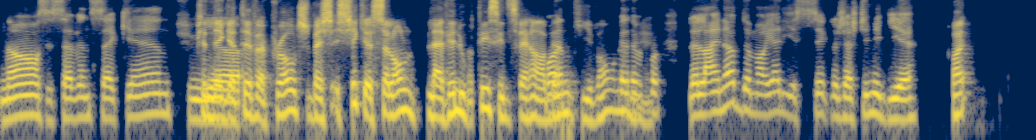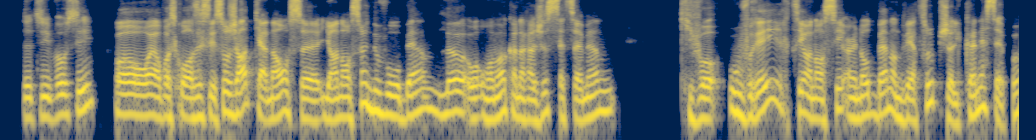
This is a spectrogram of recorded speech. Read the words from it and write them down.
Non, c'est Seven Seconds. Puis, puis Negative Approach. Ben, je, sais que selon la ville où tu c'est différents ouais, bands qui y vont. Là, mais... Le line-up de Montréal, il est sick. J'ai acheté mes billets. Ouais. Tu y vas aussi? Oh, ouais, on va se croiser. C'est sûr. J'ai hâte qu'ils annoncent. Euh, ils ont annoncé un nouveau band là, au, moment qu'on enregistre cette semaine qui va ouvrir. Ils ont annoncé un autre band en ouverture, puis je ne le connaissais pas.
